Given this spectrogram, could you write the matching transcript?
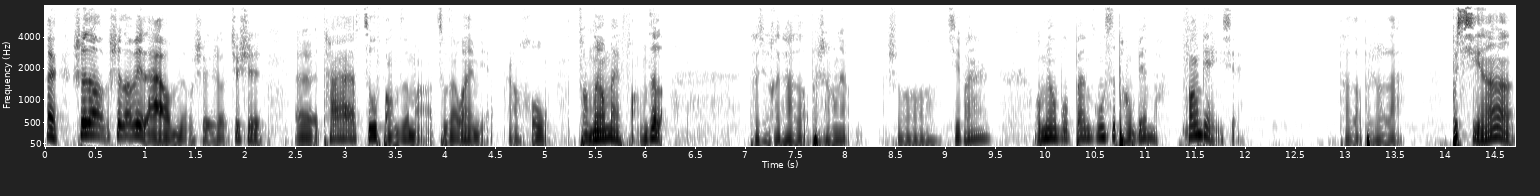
哎，说到说到未来啊，我们说一说，就是呃，他租房子嘛，租在外面，然后房东要卖房子了，他就和他老婆商量说：“媳妇儿，我们要不搬公司旁边吧，方便一些。”他老婆说了：“不行，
